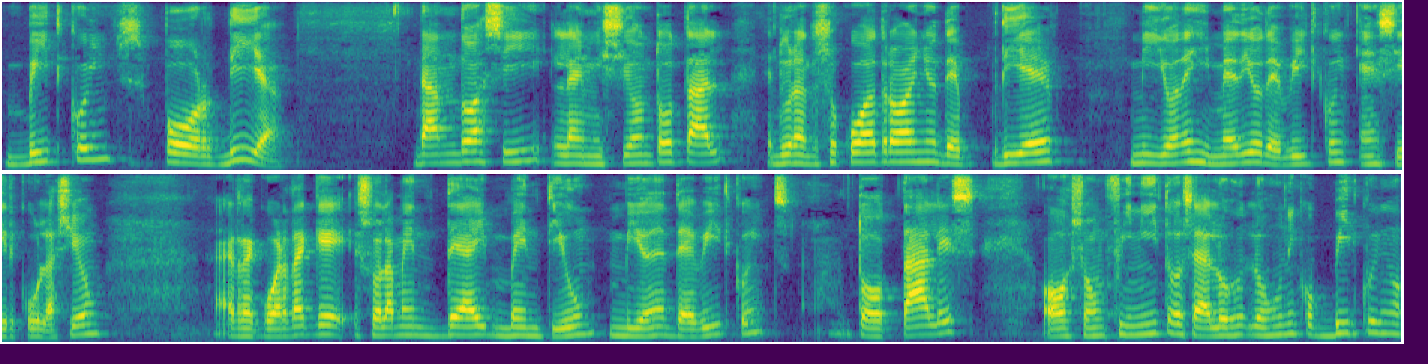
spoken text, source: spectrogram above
bitcoins por día, dando así la emisión total durante esos cuatro años de 10 millones y medio de bitcoin en circulación. Recuerda que solamente hay 21 millones de bitcoins totales o son finitos, o sea, los, únicos Bitcoin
